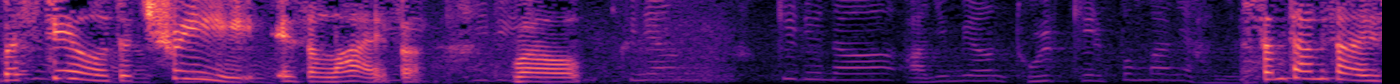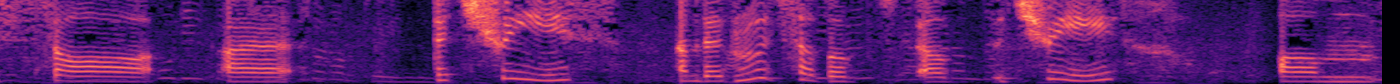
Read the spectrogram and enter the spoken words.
But still, the tree is alive. Well, sometimes I saw uh, the trees, um, the roots of, a, of the tree um,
